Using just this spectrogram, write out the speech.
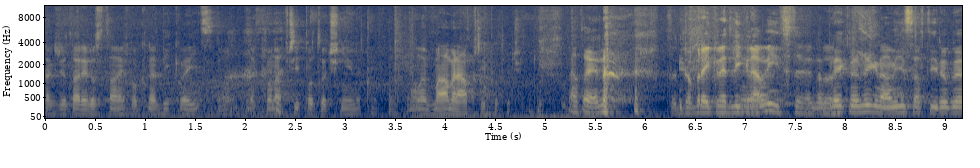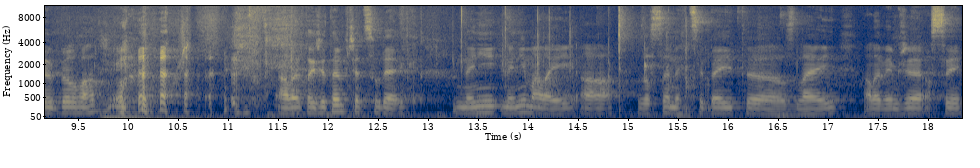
takže tady dostaneš v knedlík vejc, no, jako na přípotoční, ale mám rád přípotoční. A to je jedno. Dobrý knedlík no, navíc. To jako... Dobrý knedlík navíc a v té době byl hlad. ale takže ten předsudek, není, není malý a zase nechci být uh, zlej, ale vím, že asi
